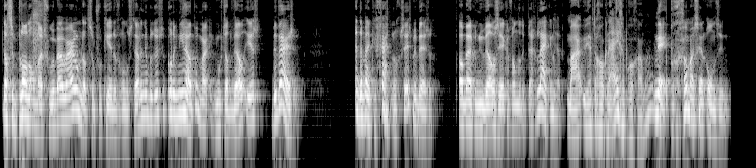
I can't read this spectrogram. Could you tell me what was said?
Dat zijn plannen onuitvoerbaar waren, omdat ze op verkeerde veronderstellingen berusten, kon ik niet helpen, maar ik moest dat wel eerst bewijzen. En daar ben ik in feite nog steeds mee bezig. Al ben ik er nu wel zeker van dat ik daar gelijk in heb. Maar u hebt toch ook een eigen programma? Nee, programma's zijn onzin.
